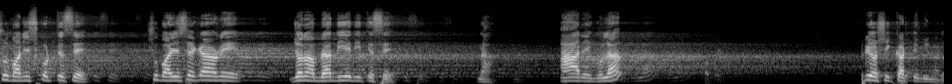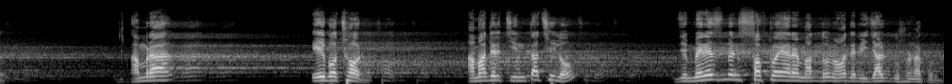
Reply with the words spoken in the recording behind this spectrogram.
সুপারিশ করতেছে, সুপারিশের কারণে জনাবরা দিয়ে দিতেছে না, আর এগুলা। প্রিয় শিক্ষার্থীবৃন্দ, আমরা বছর আমাদের চিন্তা ছিল যে ম্যানেজমেন্ট সফটওয়্যারের মাধ্যমে আমাদের রেজাল্ট ঘোষণা করব।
